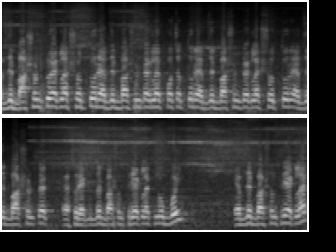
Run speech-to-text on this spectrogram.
এফজেড বাসন টু এক লাখ সত্তর এফজেড বাসন টু এক লাখ পঁচাত্তর এফজেড বাসন টু এক লাখ সত্তর এফজেড বাসন টু এক সরি এফজেড বাসন থ্রি এক লাখ নব্বই এফজেড বাসন থ্রি এক লাখ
